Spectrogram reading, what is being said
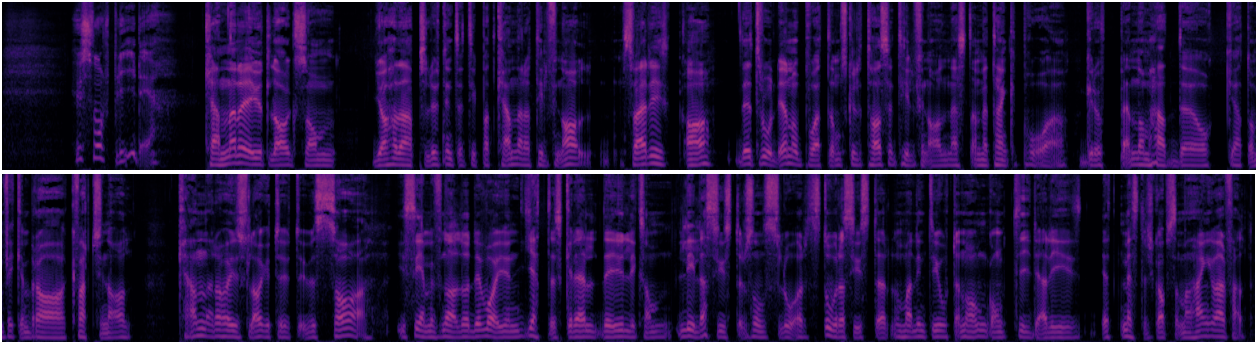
Hur svårt blir det? Kanada är ju ett lag som jag hade absolut inte tippat Kanada till final. Sverige, ja, det trodde jag nog på att de skulle ta sig till final nästan med tanke på gruppen de hade och att de fick en bra kvartsfinal. Kanada har ju slagit ut USA i semifinal och det var ju en jätteskräll. Det är ju liksom lilla syster som slår stora syster. De hade inte gjort det någon gång tidigare i ett mästerskapssammanhang i varje fall.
